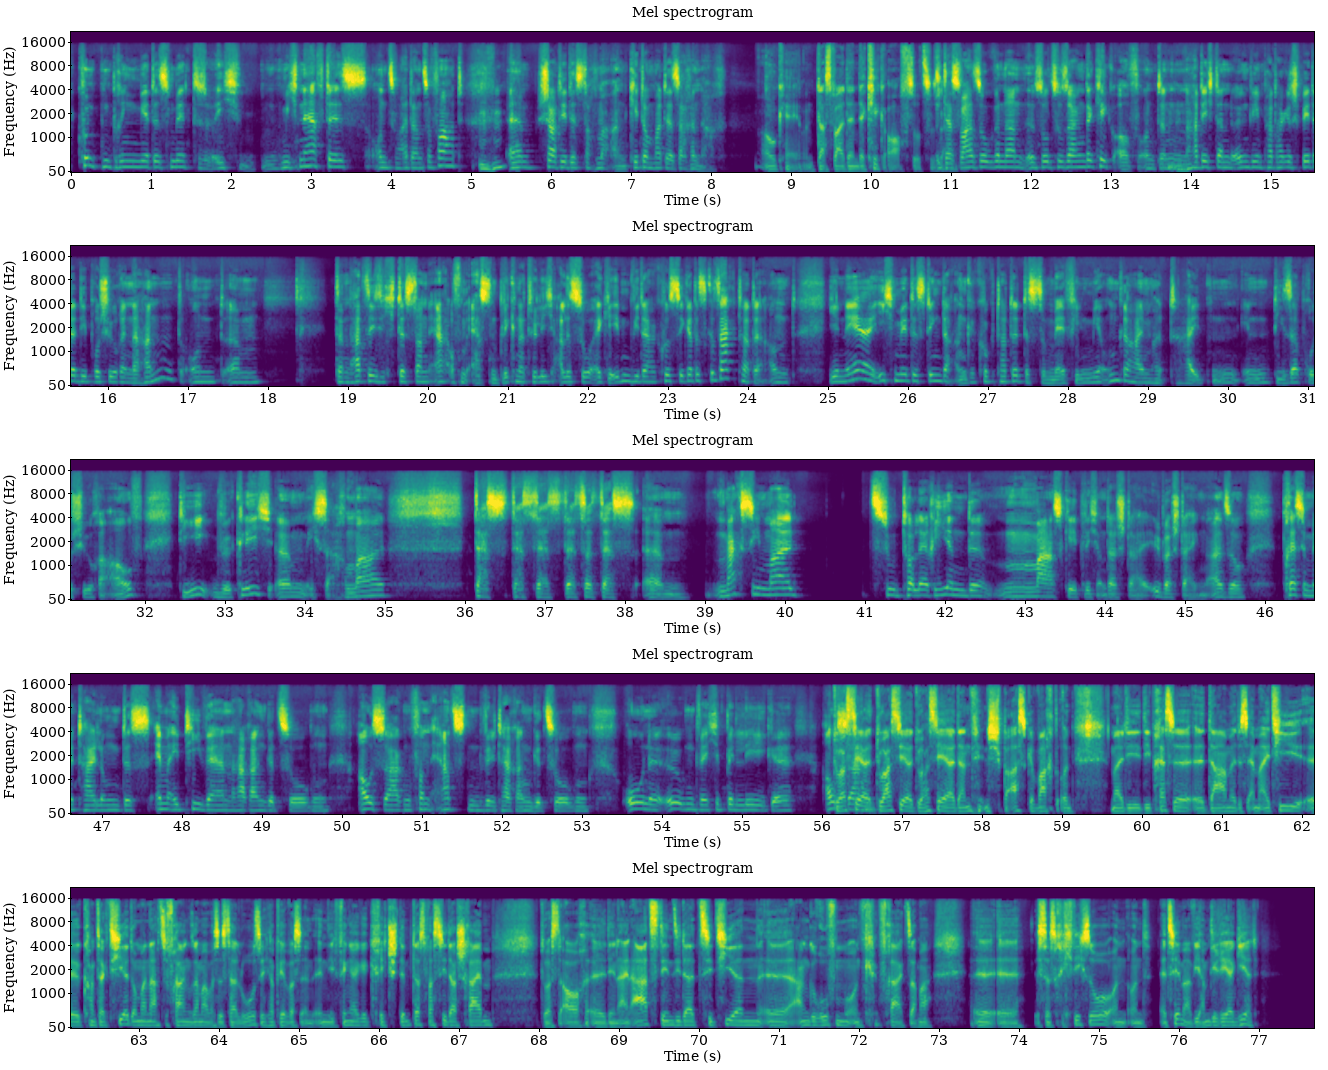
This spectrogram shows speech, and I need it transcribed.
Kunden bringen mir das mit, ich, mich nervt es und so weiter und so fort. Mhm. Ähm, schau dir das doch mal an, geht doch mal der Sache nach. Okay, und das war dann der Kickoff sozusagen. Das war so genannt, sozusagen der Kickoff. Und dann mhm. hatte ich dann irgendwie ein paar Tage später die Broschüre in der Hand und ähm, dann hat sich das dann auf den ersten Blick natürlich alles so ergeben, wie der Akustiker das gesagt hatte. Und je näher ich mir das Ding da angeguckt hatte, desto mehr fielen mir Ungeheimheiten in dieser Broschüre auf, die wirklich, ähm, ich sag mal, das, das, das, das, das, das ähm, maximal zu tolerierende maßgeblich übersteigen. Also Pressemitteilungen des MIT werden herangezogen, Aussagen von Ärzten wild herangezogen, ohne irgendwelche Belege, Aussagen. Du hast ja, du hast ja, du hast ja dann den Spaß gemacht und mal die die Pressedame des MIT äh, kontaktiert, um mal nachzufragen, sag mal, was ist da los? Ich habe hier was in, in, die Finger gekriegt. Stimmt das, was Sie da schreiben? Du hast auch äh, den einen Arzt, den Sie da zitieren, äh, angerufen und gefragt, sag mal, äh, äh, ist das richtig so? Und und erzähl mal, wie haben die reagiert?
